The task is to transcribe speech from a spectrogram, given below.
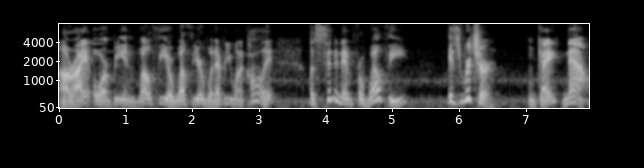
all right, or being wealthy or wealthier, whatever you want to call it, a synonym for wealthy is richer. Okay? Now,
